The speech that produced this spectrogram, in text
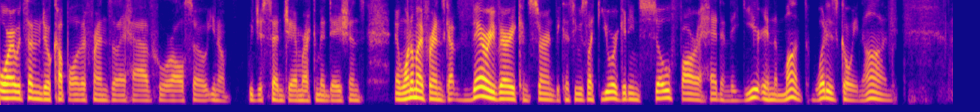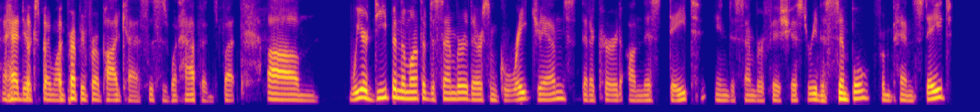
or I would send them to a couple other friends that I have who are also, you know, we just send jam recommendations. And one of my friends got very, very concerned because he was like, You are getting so far ahead in the year, in the month. What is going on? I had to explain well, I'm prepping for a podcast. This is what happens. But um, we are deep in the month of December. There are some great jams that occurred on this date in December Phish history. The Simple from Penn State,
